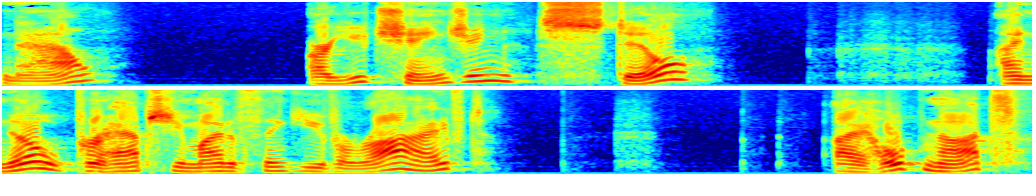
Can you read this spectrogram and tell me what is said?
Now? Are you changing still? I know perhaps you might have think you've arrived. I hope not,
